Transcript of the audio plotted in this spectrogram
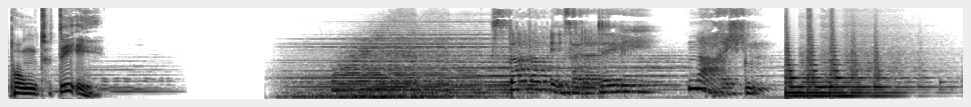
f.de. Startup Insider Daily Nachrichten.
